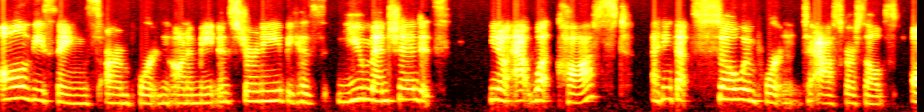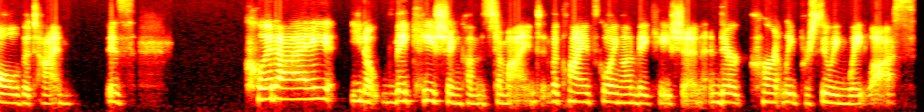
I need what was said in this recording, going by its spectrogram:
all of these things are important on a maintenance journey because you mentioned it's, you know, at what cost? I think that's so important to ask ourselves all the time is could I, you know, vacation comes to mind. If a client's going on vacation and they're currently pursuing weight loss,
